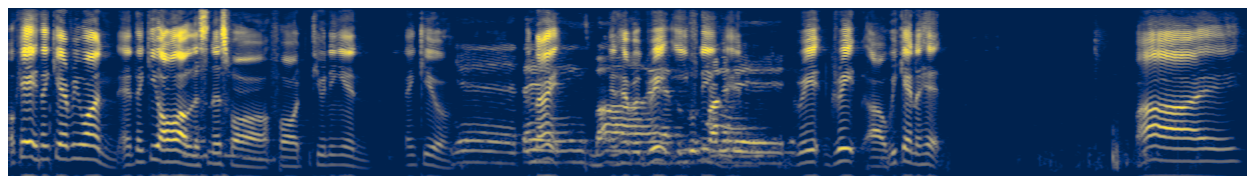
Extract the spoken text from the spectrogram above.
Okay, thank you everyone, and thank you all our listeners for for tuning in. Thank you. Yeah, Good night, thanks. Bye. and have a great good evening Friday. and great, great uh, weekend ahead. Bye.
